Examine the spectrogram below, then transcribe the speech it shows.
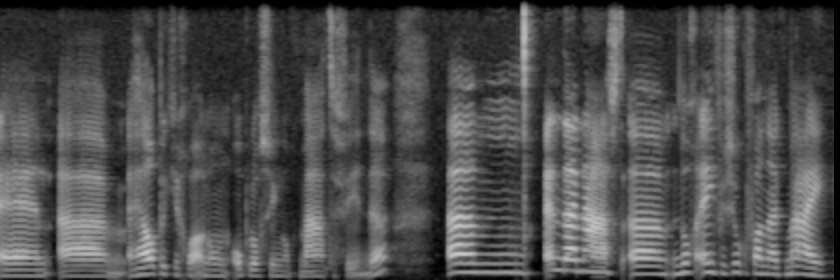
En um, help ik je gewoon om een oplossing op maat te vinden. Um, en daarnaast um, nog één verzoek vanuit mij.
